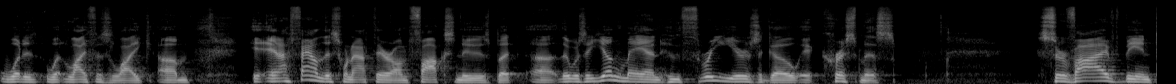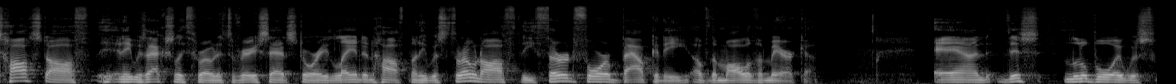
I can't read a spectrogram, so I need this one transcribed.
what is what life is like. Um, and I found this one out there on Fox News, but uh, there was a young man who three years ago at Christmas survived being tossed off, and he was actually thrown. It's a very sad story. Landen Hoffmann, he was thrown off the third floor balcony of the Mall of America. And this little boy was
